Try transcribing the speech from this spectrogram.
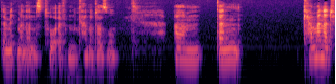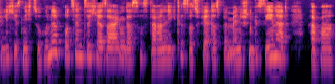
damit man dann das Tor öffnen kann oder so. Ähm, dann kann man natürlich jetzt nicht zu 100% sicher sagen, dass es daran liegt, dass das Pferd das beim Menschen gesehen hat, aber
